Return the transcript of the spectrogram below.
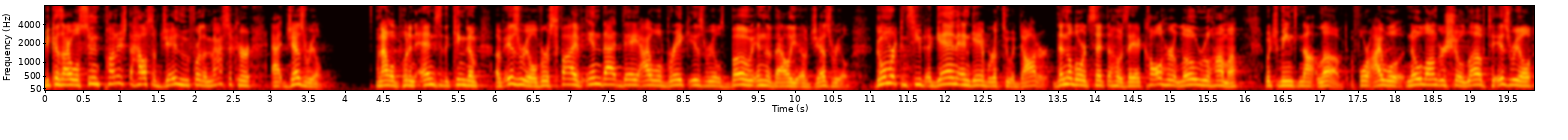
because I will soon punish the house of Jehu for the massacre at Jezreel. And I will put an end to the kingdom of Israel. Verse 5 In that day I will break Israel's bow in the valley of Jezreel. Gomer conceived again and gave birth to a daughter. Then the Lord said to Hosea, Call her Lo Ruhamah, which means not loved. For I will no longer show love to Israel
